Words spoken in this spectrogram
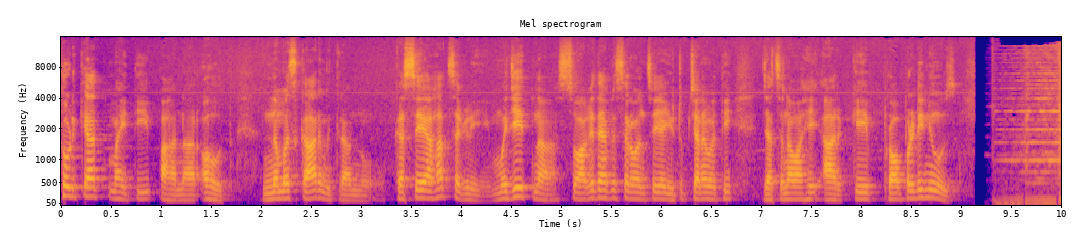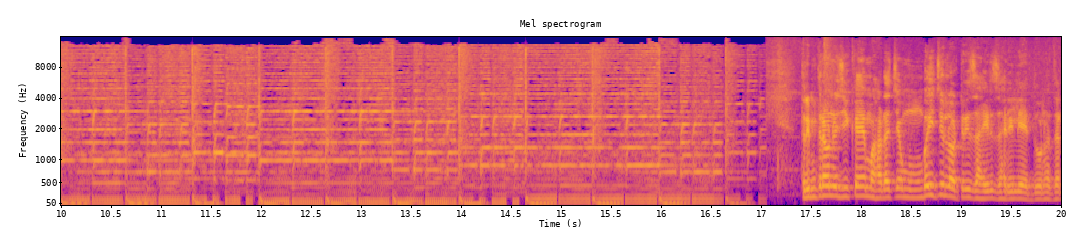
थोडक्यात माहिती पाहणार आहोत. नमस्कार मित्रांनो कसे आहात सगळे? मजेत ना? स्वागत आहे आपल्या सर्वांचं या यूट्यूब चॅनलवरती ज्याचं नाव आहे आर के प्रॉपर्टी न्यूज तर मित्रांनो जी काही म्हाडाच्या मुंबईची लॉटरी जाहीर झालेली आहे दोन हजार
